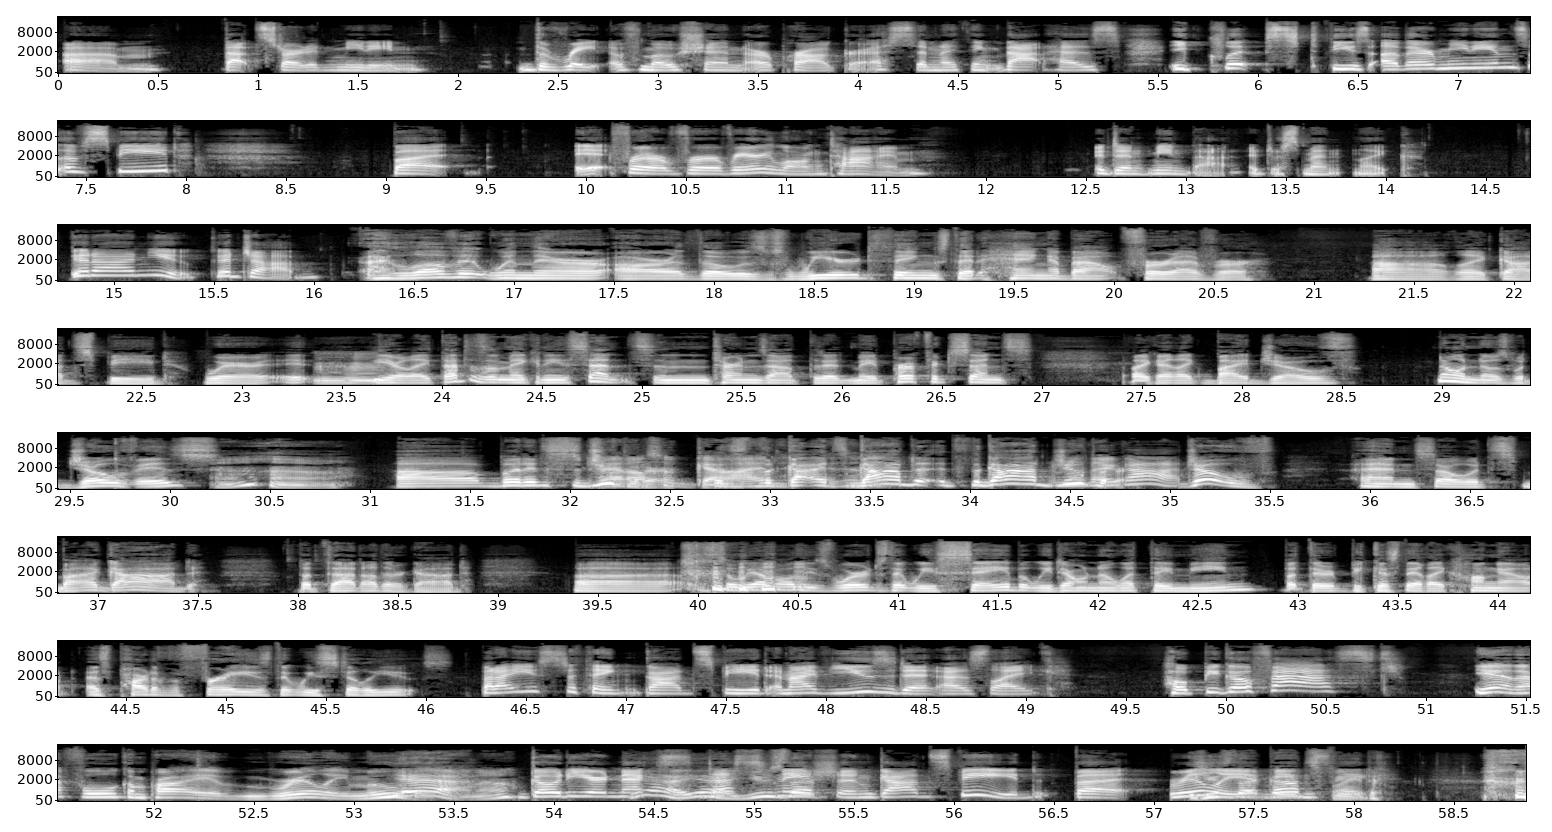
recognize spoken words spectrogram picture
um, that started meaning the rate of motion or progress and i think that has eclipsed these other meanings of speed but it for for a very long time it didn't mean that it just meant like good on you good job I love it when there are those weird things that hang about forever, uh, like Godspeed, where it, Mhm. you're like, that doesn't make any sense. And turns out that it made perfect sense. Like, I like by Jove. No one knows what Jove is, Oh. uh, but it's Jupiter. also It's the god. It's Isn't God. It's the god Jupiter. god. Jove. And so it's by God, but that other God. Uh, so we have all these words that we say, but we don't know what they mean, but they're because they like hung out as part of a phrase that we still use. But I used to think Godspeed, and I've used it as like, hope you go fast. Yeah, that fool can probably really move Yeah. it, you know? Go to your next Yeah, yeah, use that- destination, Godspeed. But really, Use it that means Godspeed. like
